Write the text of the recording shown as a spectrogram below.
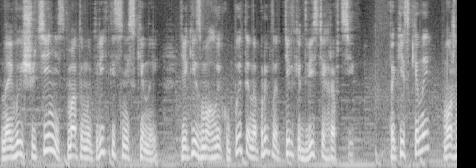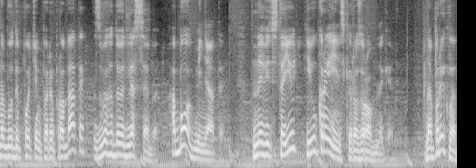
найвищу цінність матимуть рідкісні скіни, які змогли купити, наприклад, тільки 200 гравців. Такі скіни можна буде потім перепродати з вигодою для себе або обміняти. Не відстають і українські розробники. Наприклад,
